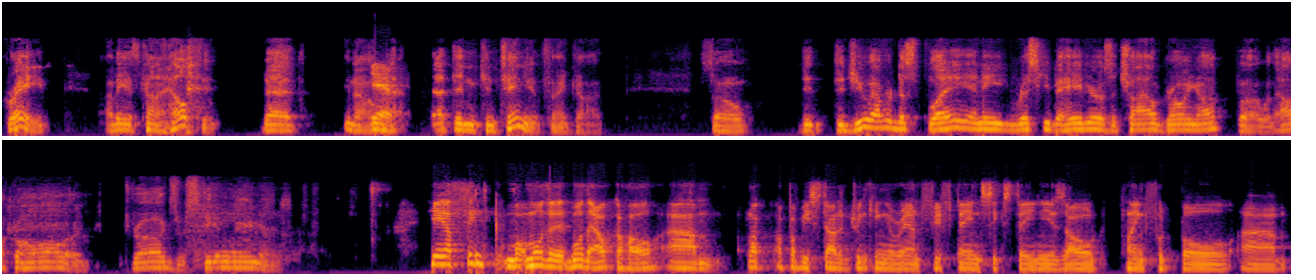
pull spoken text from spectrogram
great. I think it's kind of healthy that you know yeah. that, that didn't continue thank god. So did, did you ever display any risky behavior as a child growing up uh, with alcohol or drugs or stealing or? Yeah i think more, more the more the alcohol. Um, like i probably started drinking around 15 16 years old playing football. Um,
